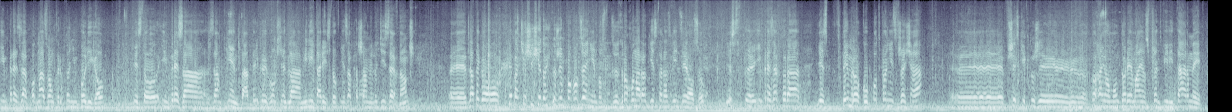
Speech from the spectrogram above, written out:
impreza pod nazwą Kryptonim Poligo. Jest to impreza zamknięta tylko i wyłącznie dla militarystów. Nie zapraszamy ludzi z zewnątrz. E, dlatego chyba cieszy się dość dużym powodzeniem, bo z, roku na rok jest coraz więcej osób. Jest e, impreza, która jest w tym roku pod koniec września. E, wszystkich, którzy kochają mundury, mają sprzęt militarny e,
